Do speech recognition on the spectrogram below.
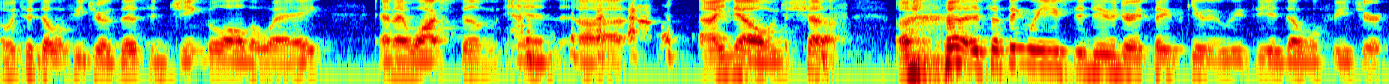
I went to a double feature of this and Jingle All the Way, and I watched them. And uh, I know, just shut up. it's a thing we used to do during Thanksgiving. We see a double feature,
